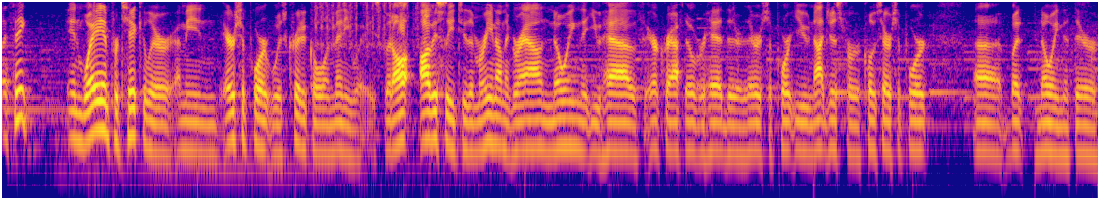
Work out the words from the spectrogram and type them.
I think in Hue in particular, I mean, air support was critical in many ways, but obviously to the Marine on the ground, knowing that you have aircraft overhead that are there to support you, not just for close air support, uh, but knowing that their,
